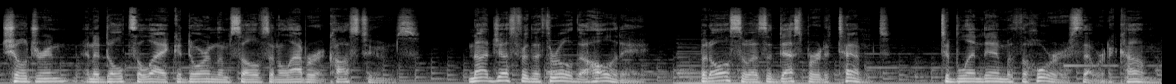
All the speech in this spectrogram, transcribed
Children and adults alike adorned themselves in elaborate costumes, not just for the thrill of the holiday, but also as a desperate attempt to blend in with the horrors that were to come.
